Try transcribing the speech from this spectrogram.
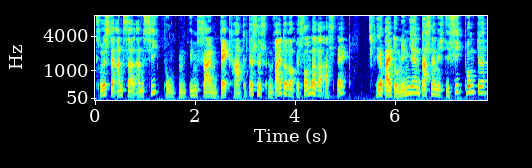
größte Anzahl an Siegpunkten in seinem Deck hat. Das ist ein weiterer besonderer Aspekt hier bei Dominion, dass nämlich die Siegpunkte,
